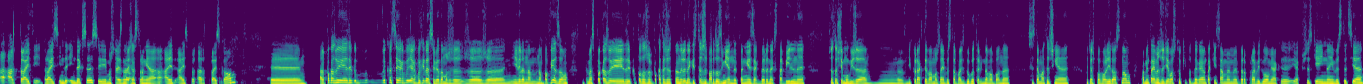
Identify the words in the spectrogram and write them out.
Art Price Indexes i można je znaleźć na stronie artprice.com ale pokazuję je wykresy jak, jak wykresy, wiadomo, że, że, że niewiele nam, nam powiedzą, natomiast pokazuję je tylko po to, żeby pokazać, że ten rynek jest też bardzo zmienny, to nie jest jakby rynek stabilny, Często się mówi, że mm, w niektóre aktywa można inwestować długoterminowo, bo one systematycznie, chociaż powoli rosną. Pamiętajmy, że dzieła sztuki podlegają takim samym prawidłom jak, jak wszystkie inne inwestycje.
